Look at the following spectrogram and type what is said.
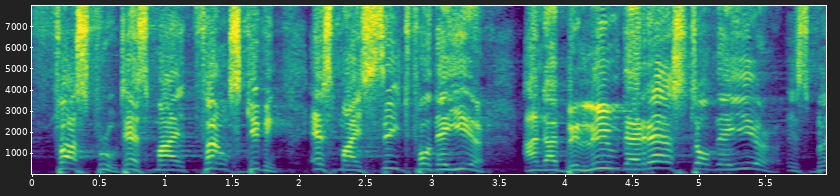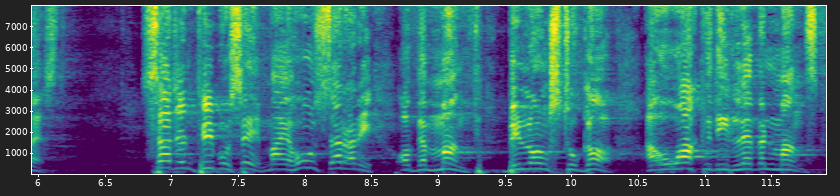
fast fruit, as my thanksgiving, as my seed for the year, and I believe the rest of the year is blessed. Certain people say, My whole salary of the month belongs to God. I'll work with 11 months,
